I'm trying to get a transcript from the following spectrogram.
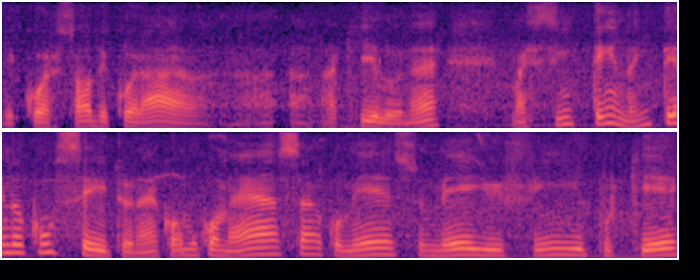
decor, só decorar aquilo, né? Mas se entenda, entenda o conceito, né? Como começa, começo, meio e fim, o porquê,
